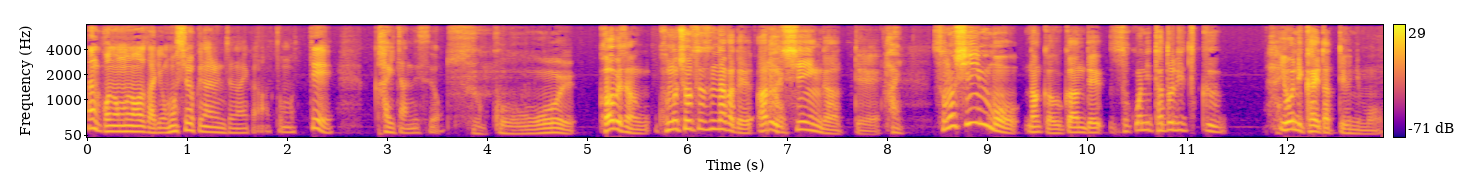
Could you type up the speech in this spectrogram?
なんかこの物語面白くなるんじゃないかなと思って書いたんですよ。すごい。川辺さんこの小説の中であるシーンがあって、はい、そのシーンもなんか浮かんでそこにたどり着くように書いたっていうふうにも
